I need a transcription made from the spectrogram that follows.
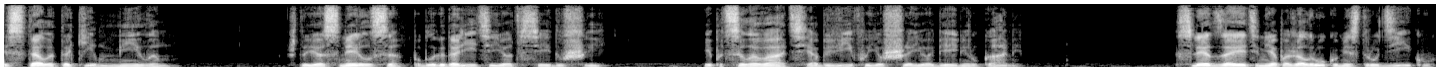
и стало таким милым, что я осмелился поблагодарить ее от всей души и поцеловать, обвив ее шею обеими руками. Вслед за этим я пожал руку мистеру Дику,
